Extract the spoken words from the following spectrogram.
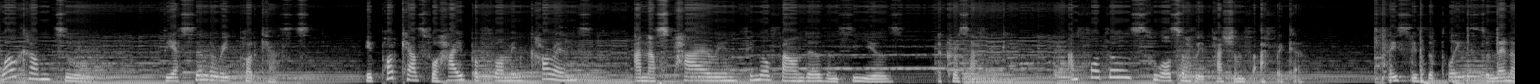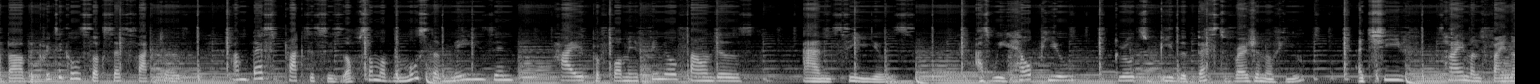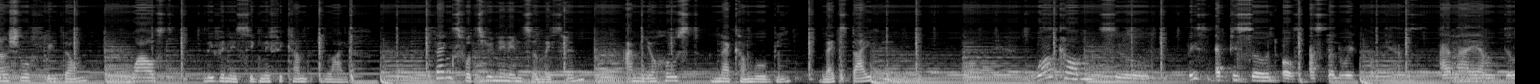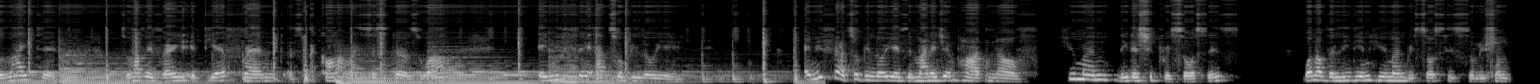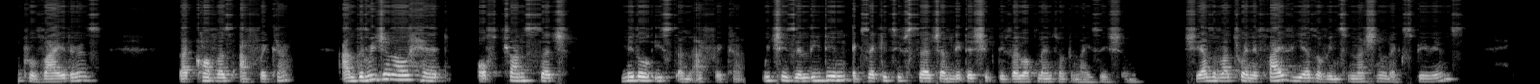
Welcome to the Accelerate Podcast, a podcast for high-performing current and aspiring female founders and CEOs across Africa, and for those who also have a passion for Africa. This is the place to learn about the critical success factors and best practices of some of the most amazing high-performing female founders and CEOs as we help you grow to be the best version of you, achieve time and financial freedom whilst living a significant life. Thanks for tuning in to listen. I'm your host, Nneka Nwuobi. Let's dive in. Welcome to this episode of Accelerate Podcast. And I am delighted to have a very a dear friend, I call her my sister as well, Enife Atobiloye. Enife Atobiloye is the managing partner of Human Leadership Resources, one of the leading human resources solution providers that covers Africa, and the regional head of TranSearch Middle East and Africa, which is a leading executive search and leadership development organization. She has over 25 years of international experience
